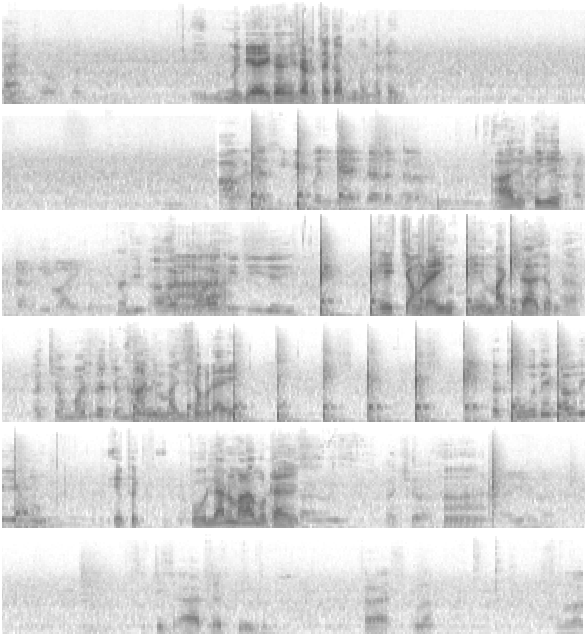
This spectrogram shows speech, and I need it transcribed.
ਹਾਂ ਮਹਿੰਗਾਈ ਕਰਕੇ ਛੱਡਤਾ ਕੰਮ ਕਰਦਾ ਰਹੇ ਆਪ ਆ ਦੇਖੋ ਜੀ ਹਾਂਜੀ ਆਹ ਆਹ ਕੀ ਚੀਜ਼ ਹੈ ਜੀ? ਇਹ ਚਮੜਾ ਜੀ ਇਹ ਮੱਝ ਦਾ ਚਮੜਾ। ਅੱਛਾ ਮੱਝ ਦਾ ਚਮੜਾ ਹਾਂਜੀ ਮੱਝ ਚਮੜਾ ਹੈ ਤਾਂ ਠੋਕ ਦੇ ਕੱਲ ਹੀ ਇਹਨੂੰ? ਇਹ ਫਿਰ ਪੋਲਾਂ ਵਾਲਾ ਮੋਟਾ। ਹੈ ਅੱਛਾ। ਹਾਂ। ਤੇ ਆ ਤਸਨੀ ਕਲਾਸ ਕੋਲਾ 16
